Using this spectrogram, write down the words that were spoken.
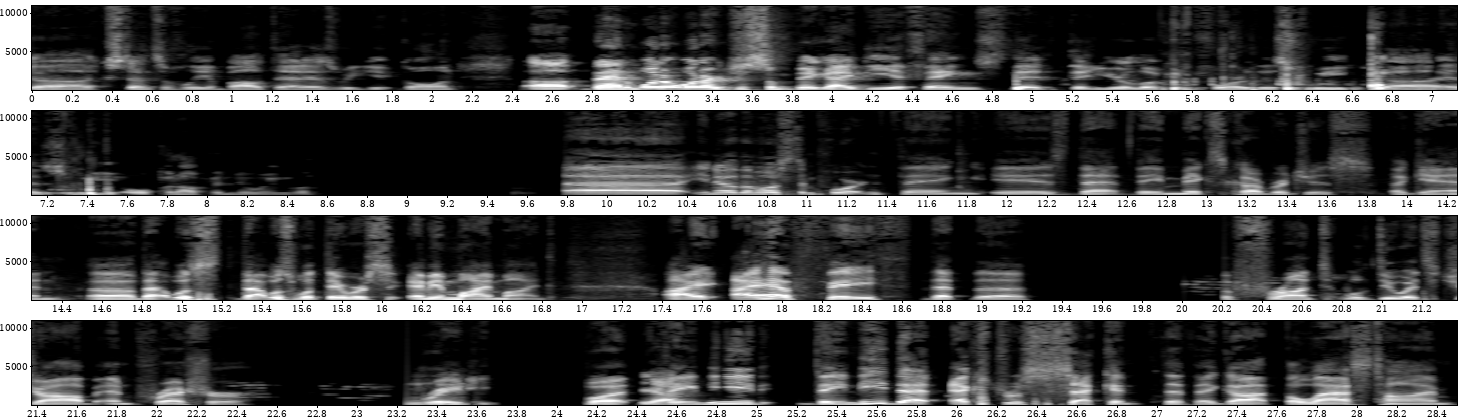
uh, extensively about that as we get going. Uh, ben, what are what are just some big idea things that that you're looking for this week uh, as we open up in New England? Uh, you know, the most important thing is that they mix coverages again. Uh, that was that was what they were. I mean, in my mind, I I have faith that the the front will do its job and pressure mm-hmm. Brady. But yeah. they need they need that extra second that they got the last time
